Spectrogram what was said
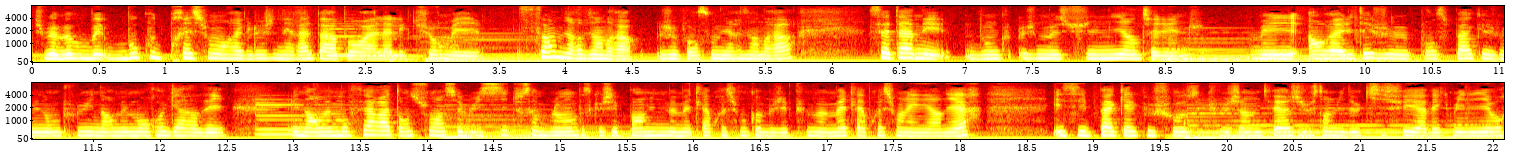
je me mets beaucoup de pression en règle générale par rapport à la lecture, mais ça, on y reviendra. Je pense, on y reviendra. Cette année, donc, je me suis mis un challenge. Mais en réalité, je pense pas que je vais non plus énormément regarder, énormément faire attention à celui-ci, tout simplement parce que j'ai pas envie de me mettre la pression comme j'ai pu me mettre la pression l'année dernière. Et c'est pas quelque chose que j'ai envie de faire, j'ai juste envie de kiffer avec mes livres,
